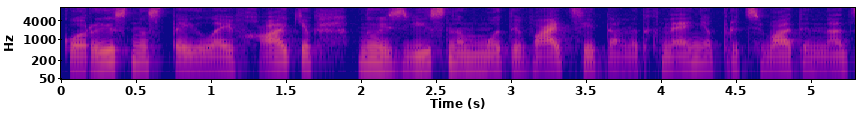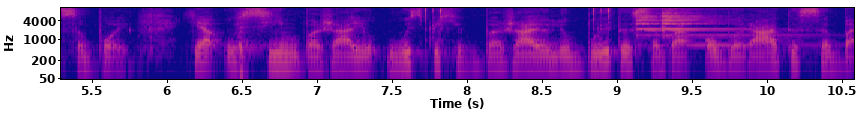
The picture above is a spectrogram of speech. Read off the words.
корисностей, лайфхаків, ну і звісно, мотивації та натхнення працювати над собою. Я усім бажаю успіхів, бажаю любити себе, обирати себе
